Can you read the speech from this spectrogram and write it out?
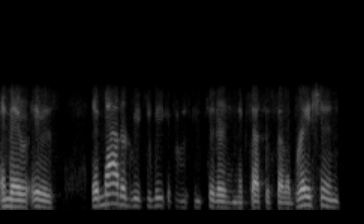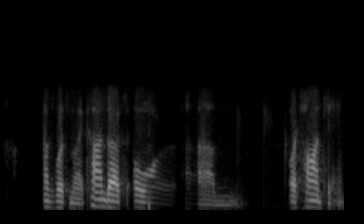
and they it was it mattered week to week if it was considered an excessive celebration, unsportsmanlike conduct, or um, or taunting.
